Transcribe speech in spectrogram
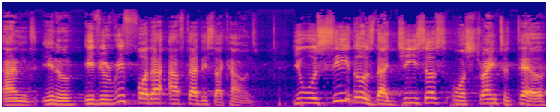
And, you know, if you read further after this account, you will see those that Jesus was trying to tell,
